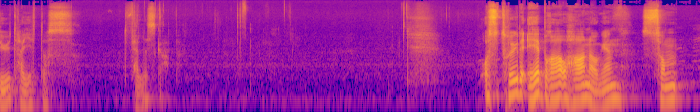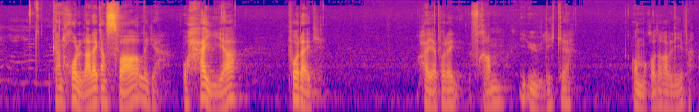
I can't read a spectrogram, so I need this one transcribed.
Gud har gitt oss et fellesskap. Og så tror jeg det er bra å ha noen som kan holde deg ansvarlige og heie på deg. Heie på deg fram i ulike områder av livet.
